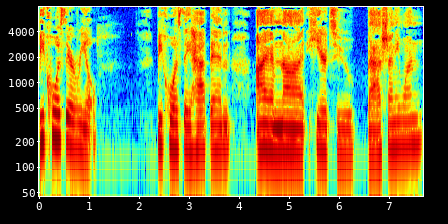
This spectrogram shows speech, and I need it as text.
Because they're real. Because they happen. I am not here to bash anyone,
